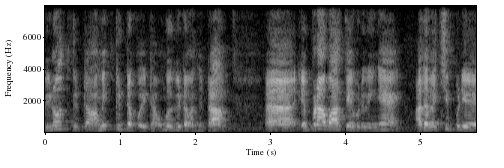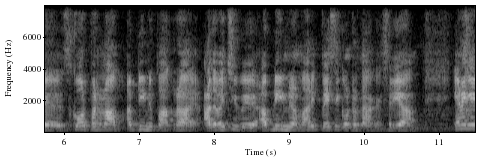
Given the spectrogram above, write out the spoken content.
வினோத் கிட்ட அமித் கிட்ட போயிட்டா உங்ககிட்ட வந்துட்டா. எப்படா வார்த்தையை விடுவீங்க? அதை வச்சு இப்படி ஸ்கோர் பண்ணலாம் அப்படின்னு பாக்குறா. அதை வச்சு அப்படின்ற மாதிரி பேசி கொண்டிருந்தாங்க சரியா? எனக்கு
